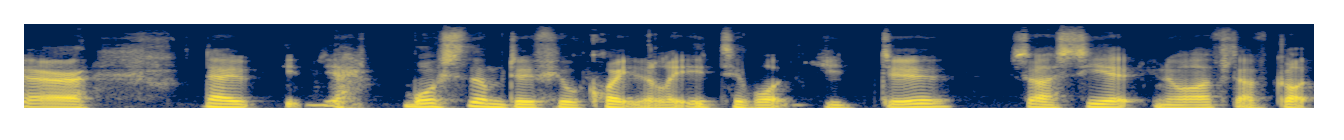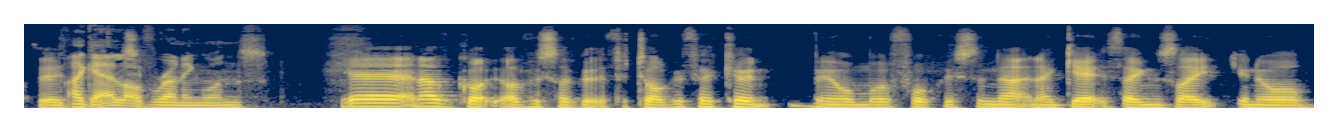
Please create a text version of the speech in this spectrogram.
Uh, now, most of them do feel quite related to what you do. So I see it. You know, I've I've got the. I get a lot of running ones. Yeah, and I've got obviously I've got the photography account, you know, more focused on that, and I get things like you know,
